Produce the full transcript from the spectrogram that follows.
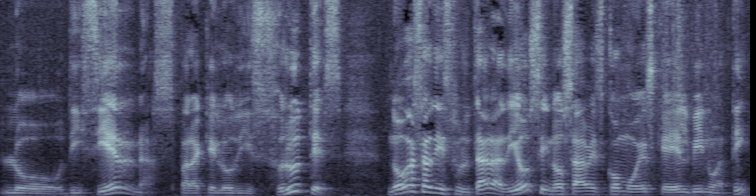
lo disiernas para que lo disfrutes. No vas a disfrutar a Dios si no sabes cómo es que Él vino a ti.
